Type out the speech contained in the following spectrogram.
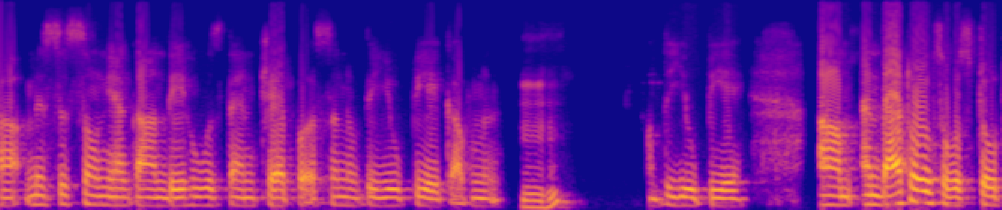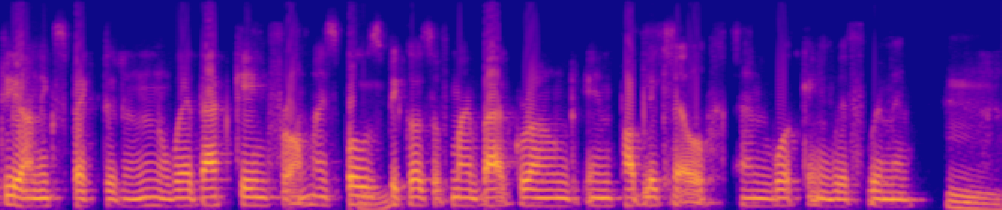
uh, Mrs. Sonia Gandhi, who was then chairperson of the UPA government, mm-hmm. of the UPA. Um, and that also was totally unexpected. And you know where that came from, I suppose, mm. because of my background in public health and working with women. Mm.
